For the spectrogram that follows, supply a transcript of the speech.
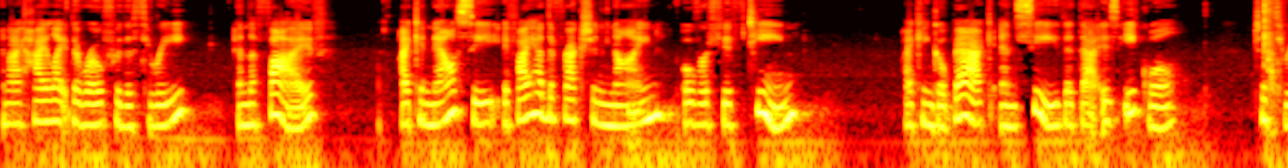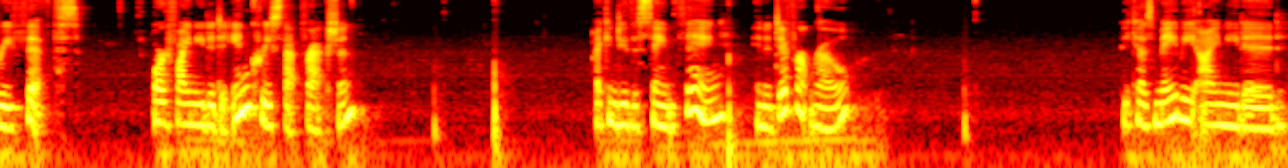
and I highlight the row for the 3 and the 5, I can now see if I had the fraction 9 over 15, I can go back and see that that is equal to 3 fifths. Or if I needed to increase that fraction, I can do the same thing in a different row because maybe I needed,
